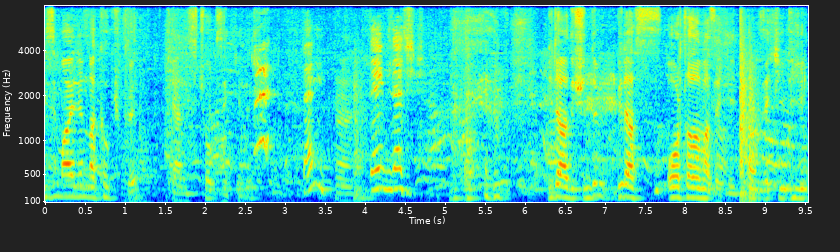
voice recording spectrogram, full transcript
bizim ailenin akıl küpü. Kendisi çok zekidir. Ben mi? Değil bir daha düşün. Bir daha düşündüm. Biraz ortalama zeki. Tam zeki değil.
